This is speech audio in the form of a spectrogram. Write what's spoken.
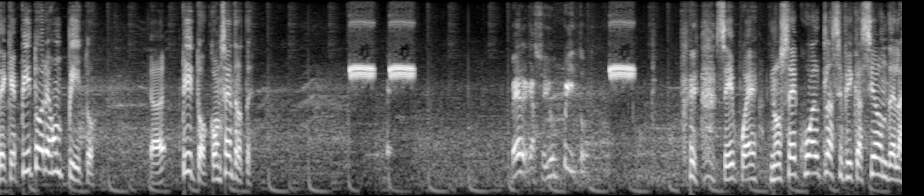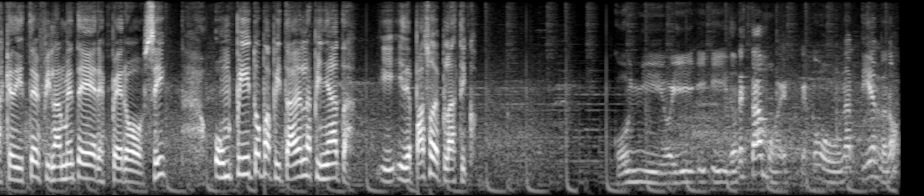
De que pito eres un pito. Pito, concéntrate. Verga, soy un pito. Sí, pues, no sé cuál clasificación de las que diste finalmente eres, pero sí, un pito para pitar en las piñatas. Y, y de paso de plástico. Coño, ¿y, y, y dónde estamos? Es, es como una tienda, ¿no?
